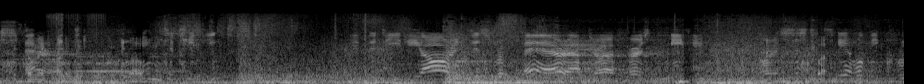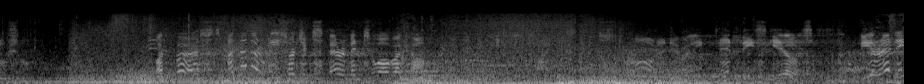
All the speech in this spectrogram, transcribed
still make fun of you slow. If the DDR in disrepair after our first meeting, your assistance here will be. But first, another research experiment to overcome. Extraordinarily deadly skills. Be ready?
